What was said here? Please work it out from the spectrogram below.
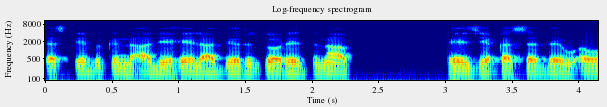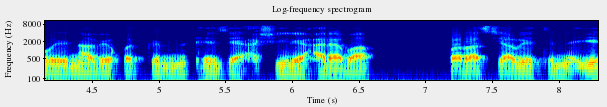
دەست پێ بکن علی هێلا دێر زۆرێ دناب هێزی قەسە ئەو ناوێ خودکن هێزی عشیری عەرەبە بەڕاستیاوێتنەیە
